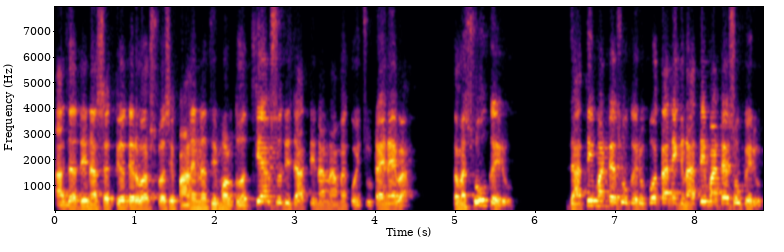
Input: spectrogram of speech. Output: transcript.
આઝાદીના સત્યોતેર વર્ષ પછી પાણી નથી મળતું. અત્યાર સુધી જાતિના નામે કોઈ ચૂંટાઈ આવ્યા. તમે શું કર્યું? જાતિ માટે શું કર્યું? પોતાની જ્ઞાતિ માટે શું કર્યું?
